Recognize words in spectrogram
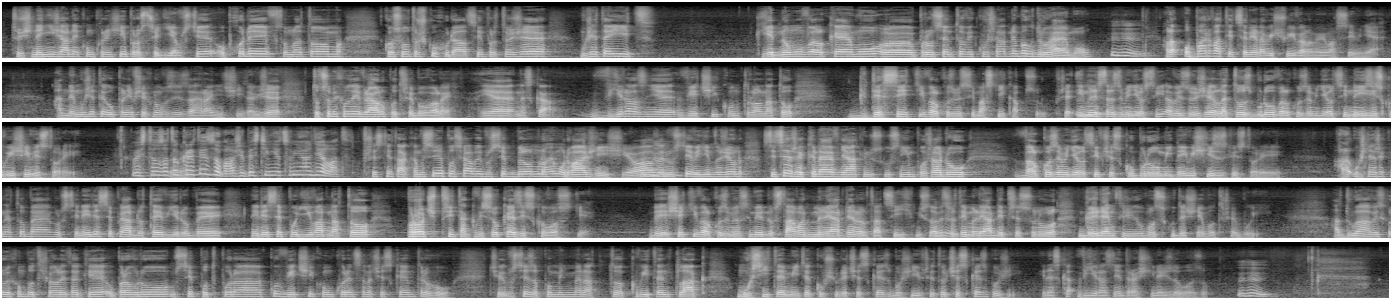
což není žádné konkurenční prostředí. A prostě obchody v tomhle jako jsou trošku chudáci, protože můžete jít k jednomu velkému uh, producentovi kuřát nebo k druhému, mm-hmm. ale oba dva ty ceny navyšují velmi masivně. A nemůžete úplně všechno vozit zahraničí. Takže to, co bychom tady v reálu potřebovali, je dneska výrazně větší kontrola na to, kde si ti velkozemci mastí kapsu. Protože mm-hmm. i mhm. minister zemědělství avizuje, že letos budou velkozemědělci nejziskovější v historii. Vy jste ho za to kritizoval, že by s tím něco měl dělat. Přesně tak. A myslím, že potřeba by prostě byl mnohem odvážnější. Jo? Mm-hmm. A mhm. prostě vidím to, že on sice řekne v nějakém diskusním pořadu, velkozemědělci v Česku budou mít nejvyšší zisk v historii. Ale už neřekne to B, prostě nejde se podívat do té výroby, nejde se podívat na to, proč při tak vysoké ziskovosti by ještě ti velkozemědělci měli dostávat miliardy na dotacích, místo aby se mhm. ty miliardy přesunul k lidem, kteří to moc skutečně potřebují. A druhá věc, kterou bychom potřebovali, tak je opravdu prostě podpora jako větší konkurence na českém trhu. Čili prostě zapomeňme na to, takový ten tlak, musíte mít jako všude české zboží, protože to české zboží je dneska výrazně dražší než dovozu. Mm-hmm.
